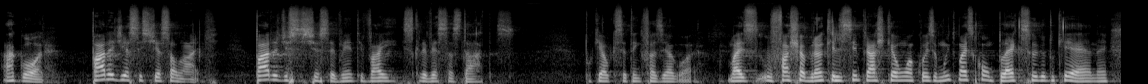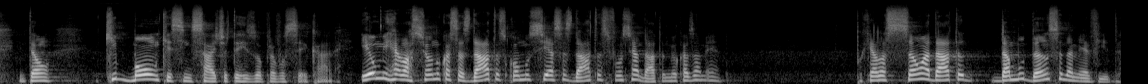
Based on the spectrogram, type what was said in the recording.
Agora, para de assistir essa live, para de assistir esse evento e vai escrever essas datas. Porque é o que você tem que fazer agora. Mas o faixa branca, ele sempre acha que é uma coisa muito mais complexa do que é, né? Então, que bom que esse insight aterrizou para você, cara. Eu me relaciono com essas datas como se essas datas fossem a data do meu casamento. Porque elas são a data da mudança da minha vida.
